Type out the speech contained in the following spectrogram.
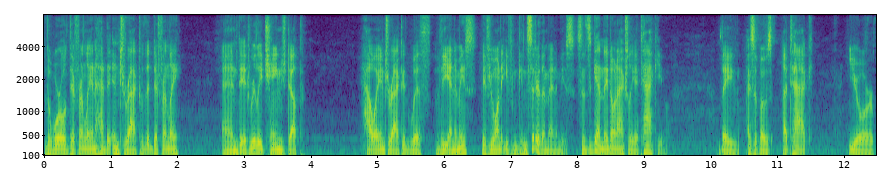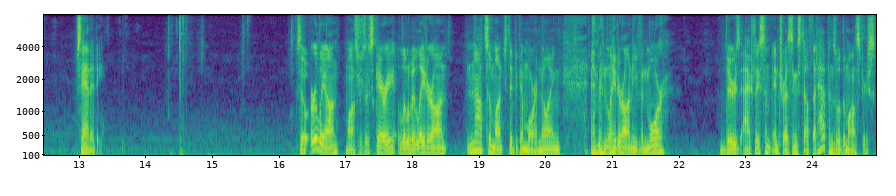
the world differently and I had to interact with it differently. And it really changed up how I interacted with the enemies, if you want to even consider them enemies, since again, they don't actually attack you. They, I suppose, attack your sanity. So early on, monsters are scary. A little bit later on, not so much, they become more annoying. And then later on even more, there's actually some interesting stuff that happens with the monsters.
